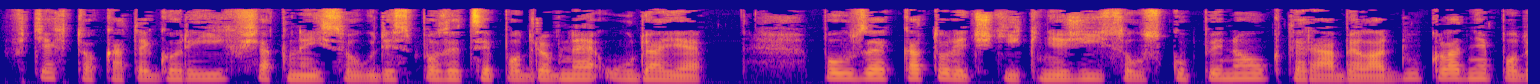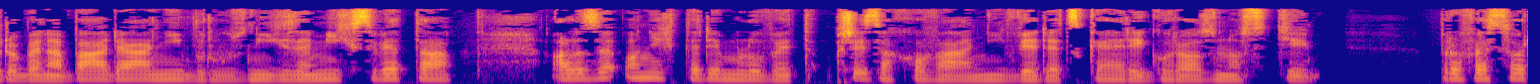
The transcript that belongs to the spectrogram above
V těchto kategoriích však nejsou k dispozici podrobné údaje. Pouze katoličtí kněží jsou skupinou, která byla důkladně podrobena bádání v různých zemích světa a lze o nich tedy mluvit při zachování vědecké rigoroznosti. Profesor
